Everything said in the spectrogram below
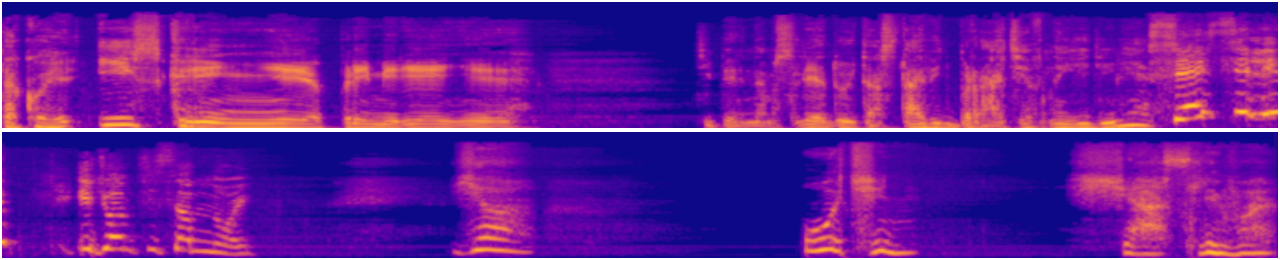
такое искреннее примирение. Теперь нам следует оставить братьев наедине. Сесили, идемте со мной. Я очень счастлива.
